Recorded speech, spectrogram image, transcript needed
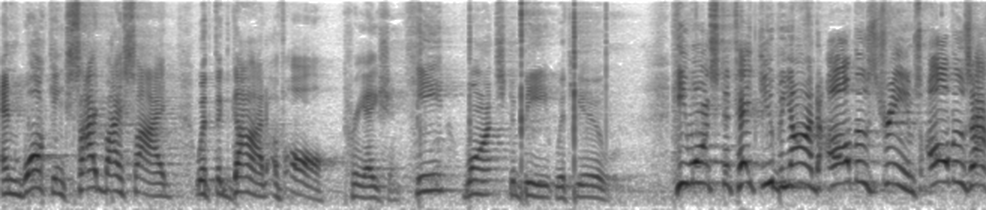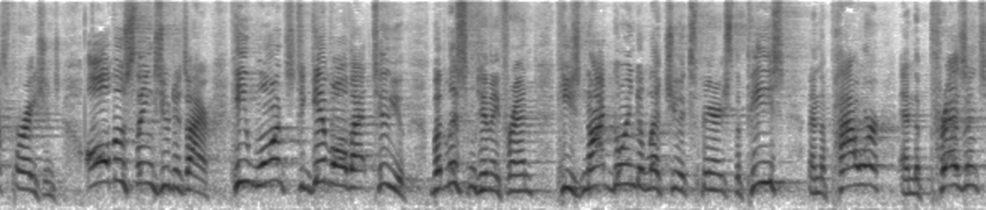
and walking side by side with the God of all creation. He wants to be with you. He wants to take you beyond all those dreams, all those aspirations, all those things you desire. He wants to give all that to you. But listen to me, friend, He's not going to let you experience the peace and the power and the presence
